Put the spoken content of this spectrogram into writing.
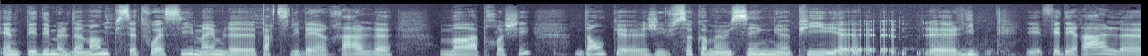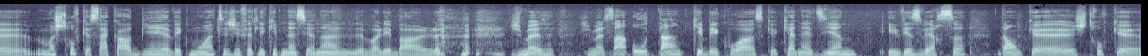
NPD me le demande. Puis cette fois-ci, même le Parti libéral m'a approché. Donc, euh, j'ai vu ça comme un signe. Puis, euh, euh le fédéral, moi, je trouve que ça accorde bien avec moi. Tu sais, j'ai fait l'équipe nationale de volleyball. je, me, je me sens autant québécoise que canadienne et vice-versa. Donc, je trouve que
